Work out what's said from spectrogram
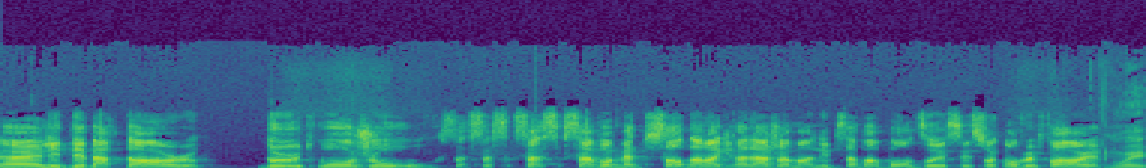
euh, les débardeurs. Deux, trois jours, ça, ça, ça, va mettre du sort dans l'engrenage à un moment donné, puis ça va rebondir. C'est ça qu'on veut faire. Oui.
